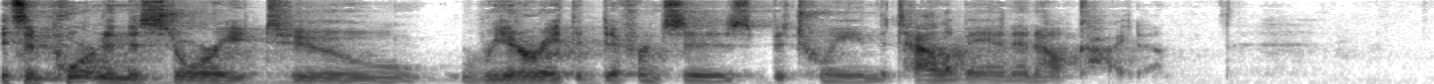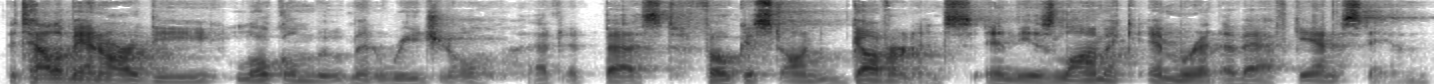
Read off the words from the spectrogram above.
It's important in this story to reiterate the differences between the Taliban and Al Qaeda. The Taliban are the local movement, regional at, best, focused on governance in the Islamic Emirate of Afghanistan.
